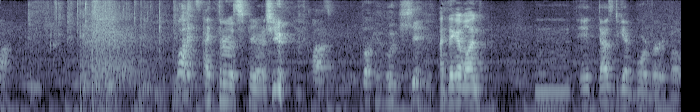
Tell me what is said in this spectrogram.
Oh. What? I threw a spear at you. Oh, it's fucking hook shit. I think I won. It does get more vertical.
